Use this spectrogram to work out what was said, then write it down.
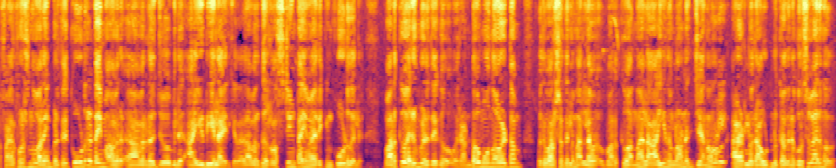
ഫയർഫോഴ്സ് എന്ന് പറയുമ്പോഴത്തേക്ക് കൂടുതൽ ടൈം അവർ അവരുടെ ജോബിൽ ഐഡിയൽ ആയിരിക്കും. അതായത് അവർക്ക് റെസ്റ്റിംഗ് ടൈം ആയിരിക്കും കൂടുതൽ. വർക്ക് വരുമ്പോഴത്തേക്ക് രണ്ടോ മൂന്നോ വട്ടം ഒരു വർഷത്തിൽ നല്ല വർക്ക് വന്നാലായി എന്നുള്ളതാണ് ജനറൽ ആയിട്ടുള്ള ഒരു ഔട്ട്ലുക്ക് അതിനെക്കുറിച്ച് വരുന്നത്.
